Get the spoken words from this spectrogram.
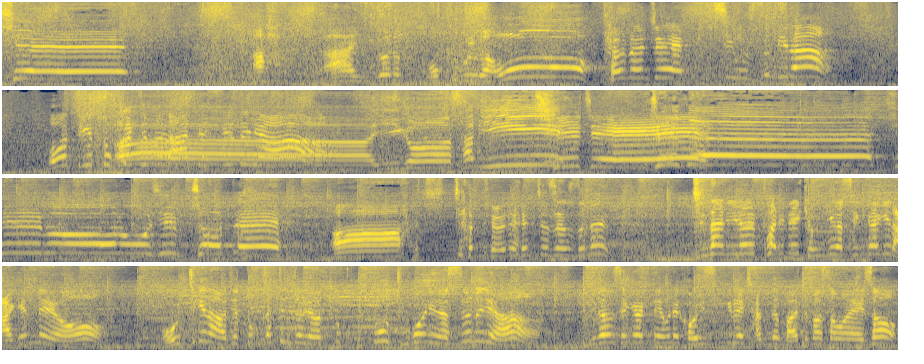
7. 아, 아 이거는 버크 불가. 오! 변현재 PC 웃습니다. 어떻게 똑같은 걸 나한테 쓰느냐. 아, 이거 3, 2. 제재. 지금 7분 50초 대. 아, 진짜 변현재 선수는 지난 1월 8일의 경기가 생각이 나겠네요. 어떻게 나한테 똑같은 전략을 또두 번이나 쓰느냐. 이런 생각 때문에 거의 승기를 잡는 마지막 상황에서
